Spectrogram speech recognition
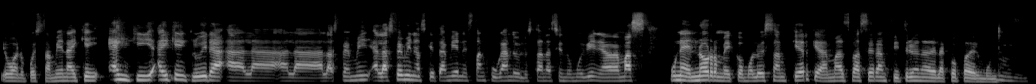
Y bueno, pues también hay que, hay que, incluir a, a, la, a, la, a las femi, a las féminas que también están jugando y lo están haciendo muy bien. Y además, una enorme como lo es Sam Kerr, que además va a ser anfitriona de la Copa del Mundo. Mm.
